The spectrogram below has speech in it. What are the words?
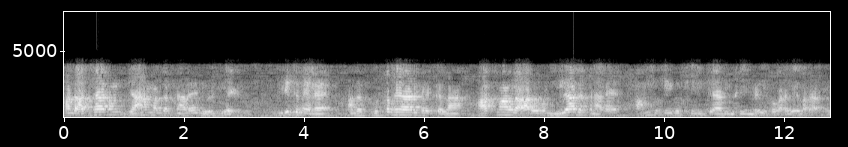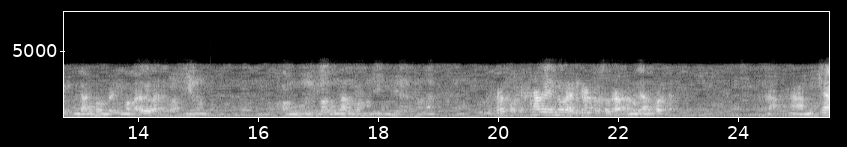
அந்த அத்தியாசம் தியானம் வந்ததுனால நிவர்த்தி ஆயிடுது. இதுக்கு மேல அந்த துக்கபயாதிகளுக்கெல்லாம் ஆத்மாவில் ஆரோக்கியம் இல்லாததுனால அகம் சுத்தி துக்கி இத்தியாதி விஷயங்கள் இப்ப வரவே வராது. இந்த அனுபவங்கள் நம்ம வரவே வராது. பிரத்யமாவே இன்னொரு அதிகரணத்துல சொல்றாரு தன்னுடைய அனுபவத்தை. மித்யா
